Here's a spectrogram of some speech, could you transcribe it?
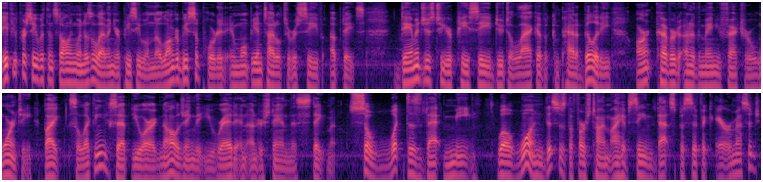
If you proceed with installing Windows 11, your PC will no longer be supported and won't be entitled to receive updates. Damages to your PC due to lack of compatibility aren't covered under the manufacturer warranty. By selecting accept, you are acknowledging that you read and understand this statement. So, what does that mean? Well, one, this is the first time I have seen that specific error message.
